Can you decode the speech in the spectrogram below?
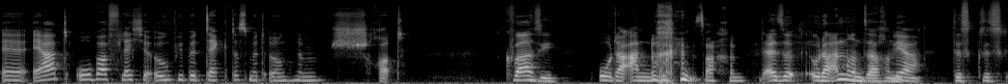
äh, Erdoberfläche irgendwie bedeckt ist mit irgendeinem Schrott. Quasi. Oder anderen Sachen. Also, oder anderen Sachen. Ja. Das, das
